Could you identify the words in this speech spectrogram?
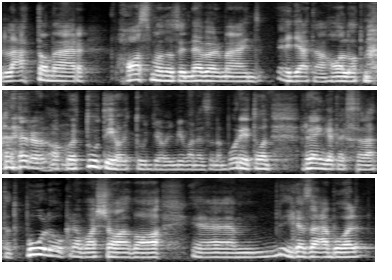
látta már, ha azt mondod, hogy Nevermind egyáltalán hallott már erről, Mhm. akkor tuti, hogy tudja, hogy mi van ezen a borítón. Rengetegszer látott pólókra vasalva, ö, igazából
